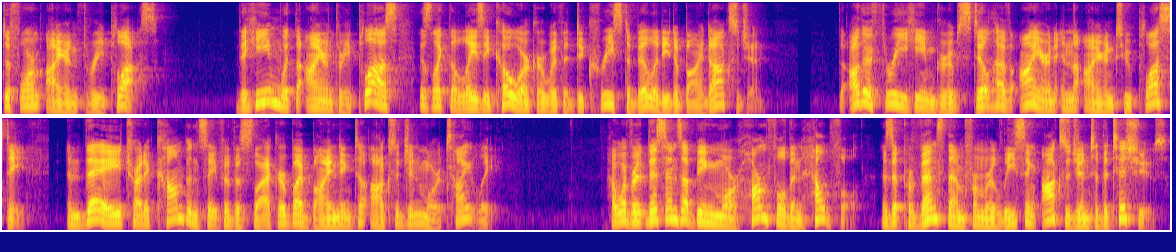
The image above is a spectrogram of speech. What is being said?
to form iron 3 plus. The heme with the iron 3 plus is like the lazy coworker with a decreased ability to bind oxygen. The other three heme groups still have iron in the iron 2 plus state, and they try to compensate for the slacker by binding to oxygen more tightly. However, this ends up being more harmful than helpful, as it prevents them from releasing oxygen to the tissues.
